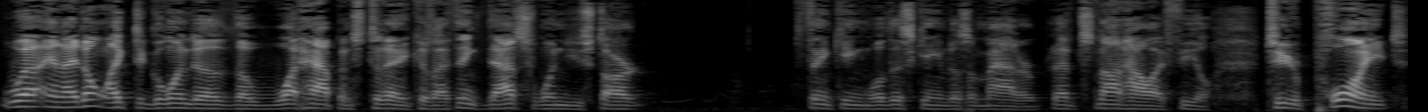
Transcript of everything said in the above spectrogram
Well, and I don't like to go into the what happens today because I think that's when you start thinking, well, this game doesn't matter. That's not how I feel. To your point,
